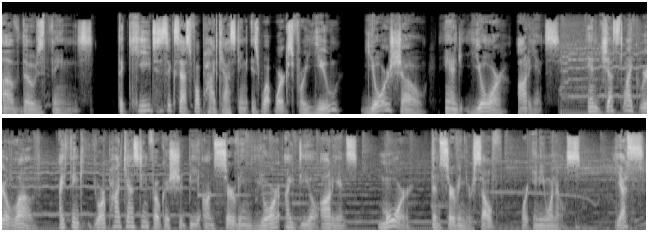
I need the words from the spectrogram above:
of those things. The key to successful podcasting is what works for you, your show, and your audience. And just like real love, I think your podcasting focus should be on serving your ideal audience more than serving yourself or anyone else. Yes,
